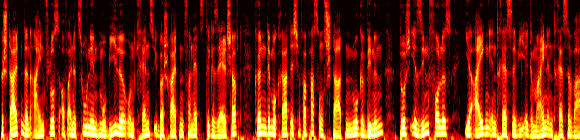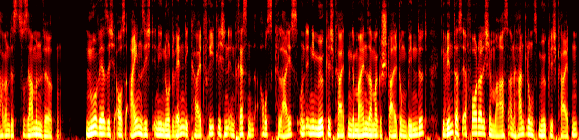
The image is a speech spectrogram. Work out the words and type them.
gestaltenden Einfluss auf eine zunehmend mobile und grenzüberschreitend vernetzte Gesellschaft können demokratische Verfassungsstaaten nur gewinnen durch ihr sinnvolles, ihr Eigeninteresse wie ihr Gemeininteresse wahrendes Zusammenwirken. Nur wer sich aus Einsicht in die Notwendigkeit friedlichen Interessenausgleichs und in die Möglichkeiten gemeinsamer Gestaltung bindet, gewinnt das erforderliche Maß an Handlungsmöglichkeiten,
